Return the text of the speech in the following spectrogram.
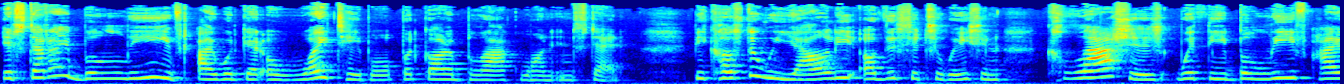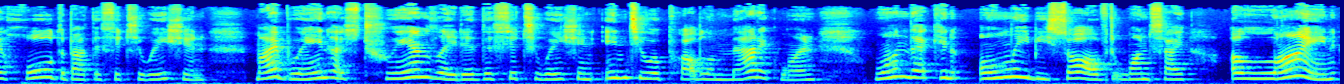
It's that I believed I would get a white table but got a black one instead because the reality of the situation clashes with the belief I hold about the situation, my brain has translated the situation into a problematic one, one that can only be solved once I align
